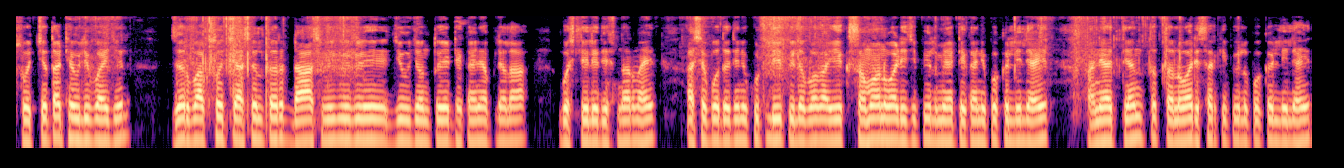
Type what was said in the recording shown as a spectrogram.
स्वच्छता ठेवली पाहिजे. जर बाग स्वच्छ असेल तर डास वेगवेगळे जीवजंतू या ठिकाणी आपल्याला बसलेले दिसणार नाहीत. अशा पद्धतीने कुठलीही पिलं बघा एक समान वाढीची पिलं मी या ठिकाणी पकडलेली आहेत. आणि अत्यंत तलवारीसारखी पिलं पकडलेली आहेत.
